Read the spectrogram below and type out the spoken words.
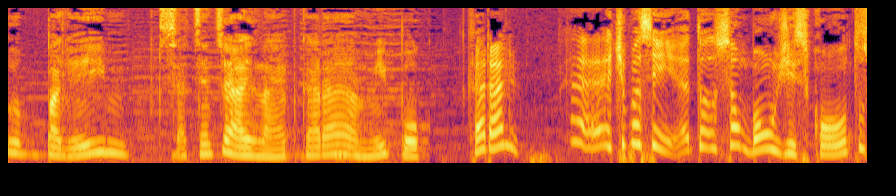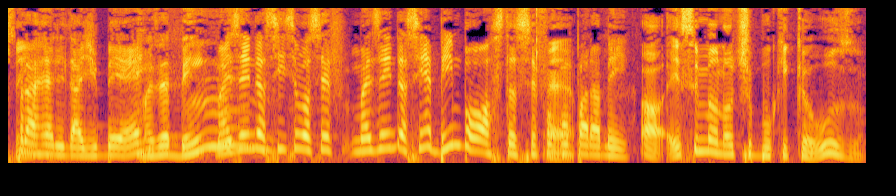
eu paguei 700 reais. Na época era mil e pouco. Caralho. É, é tipo assim, é to- são bons descontos Sim. pra realidade BR. Mas é bem. Mas ainda assim, se você. Mas ainda assim é bem bosta se você for É. comparar bem. Ó, esse meu notebook que eu uso,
